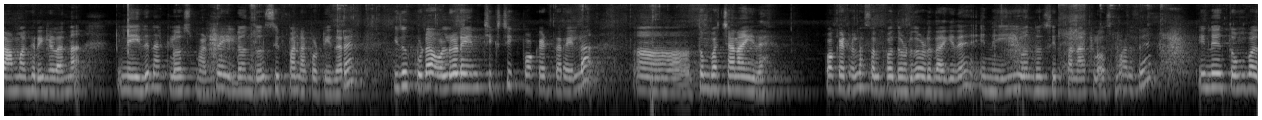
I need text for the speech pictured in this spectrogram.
ಸಾಮಗ್ರಿಗಳನ್ನು ಇನ್ನು ಇದನ್ನು ಕ್ಲೋಸ್ ಮಾಡಿದ್ರೆ ಇಲ್ಲೊಂದು ಸಿಪ್ಪನ್ನು ಕೊಟ್ಟಿದ್ದಾರೆ. ಇದು ಕೂಡ ಒಳಗಡೆ ಏನು ಚಿಕ್ಕ ಚಿಕ್ಕ ಪಾಕೆಟ್ ಥರ ಇಲ್ಲ. ತುಂಬ ಚೆನ್ನಾಗಿದೆ. ಪಾಕೆಟ್ ಎಲ್ಲ ಸ್ವಲ್ಪ ದೊಡ್ಡ ದೊಡ್ಡದಾಗಿದೆ. ಇನ್ನು ಈ ಒಂದು ಸಿಪ್ಪನ್ನು ಕ್ಲೋಸ್ ಮಾಡಿದ್ರೆ ಇನ್ನೇ ತುಂಬ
